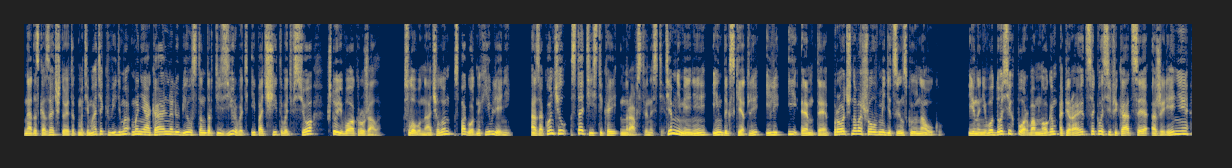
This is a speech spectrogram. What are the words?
Надо сказать, что этот математик, видимо, маниакально любил стандартизировать и подсчитывать все, что его окружало. К слову, начал он с погодных явлений, а закончил статистикой нравственности. Тем не менее, индекс Кетли или ИМТ прочно вошел в медицинскую науку и на него до сих пор во многом опирается классификация ожирения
